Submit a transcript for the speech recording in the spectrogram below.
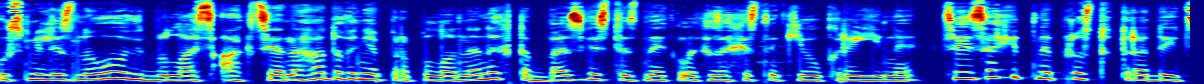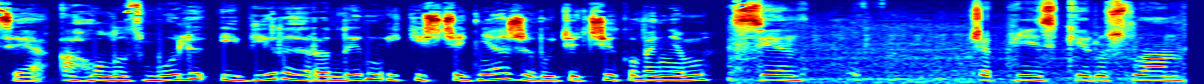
У Смілі знову відбулася акція нагадування про полонених та безвісти зниклих захисників України. Цей захід не просто традиція, а голос болю і віри родин, які щодня живуть очікуванням. Син Чаплінський Руслан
